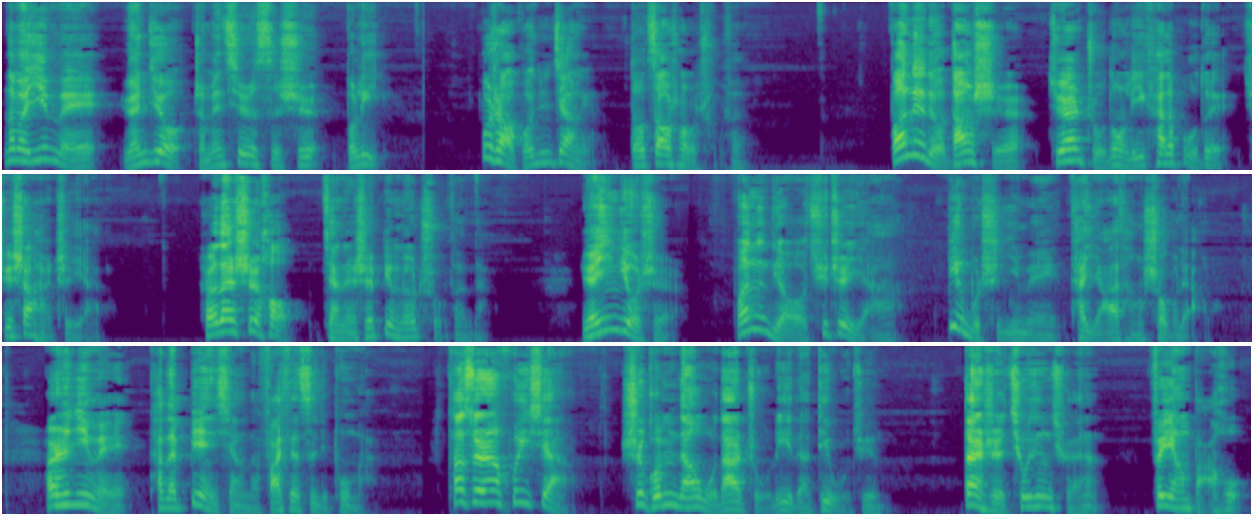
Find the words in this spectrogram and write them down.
那么，因为援救整编七十四师不利，不少国军将领都遭受了处分。王敬久当时居然主动离开了部队，去上海治牙。可是，在事后，蒋介石并没有处分他，原因就是王敬久去治牙，并不是因为他牙疼受不了了，而是因为他在变相的发泄自己不满。他虽然麾下是国民党五大主力的第五军，但是邱清泉飞扬跋扈。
